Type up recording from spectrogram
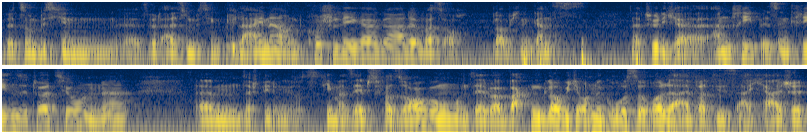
wird so ein bisschen, äh, es wird alles so ein bisschen kleiner und kuscheliger gerade, was auch, glaube ich, ein ganz natürlicher Antrieb ist in Krisensituationen. Ne? Ähm, da spielt das Thema Selbstversorgung und selber backen, glaube ich, auch eine große Rolle. Einfach dieses archaische,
